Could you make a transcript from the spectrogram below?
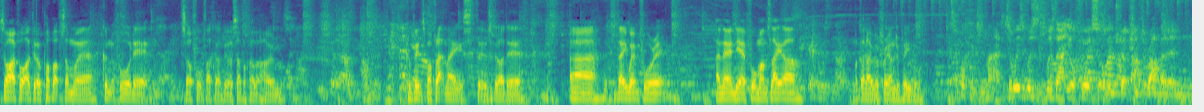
So I thought I'd do a pop up somewhere. Couldn't afford it. So I thought, fuck it, I'll do a supper club at home convinced my flatmates that it was a good idea. Uh, they went for it, and then yeah, four months later, I've over 300 people. It's fucking mad. So was, was was that your first sort of introduction to ramen and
